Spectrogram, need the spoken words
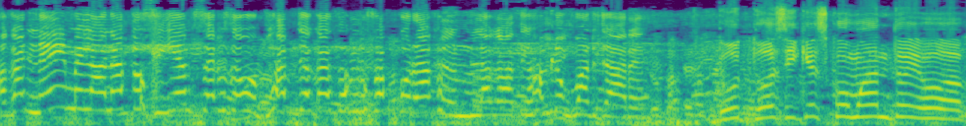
अगर नहीं मिला ना तो सीएम सर सब जगह से हम सबको रख लगाते हम लोग मर जा रहे हैं। दो दोषी किसको मानते हो आप?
